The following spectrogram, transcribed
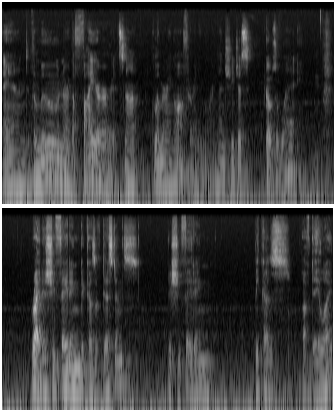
and the moon or the fire it's not glimmering off her anymore, and then she just goes away. Right. Is she fading because of distance? Is she fading because of daylight?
